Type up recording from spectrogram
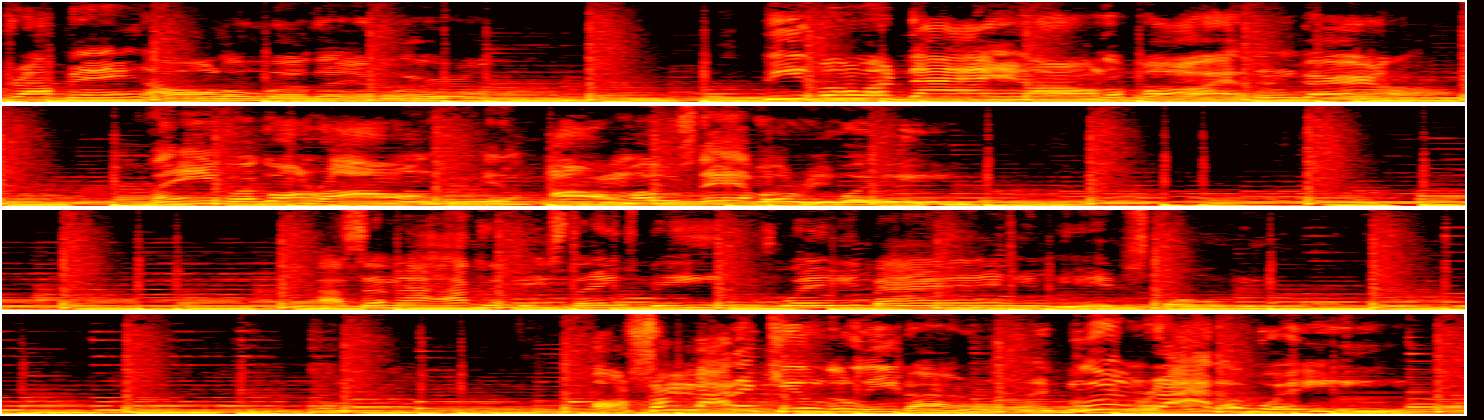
dropping all over the world. People were dying, all the boys and girls. Things were going wrong in almost every way. I said, now how could these things be this way back in history? Or somebody killed the leader, they blew him right away.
